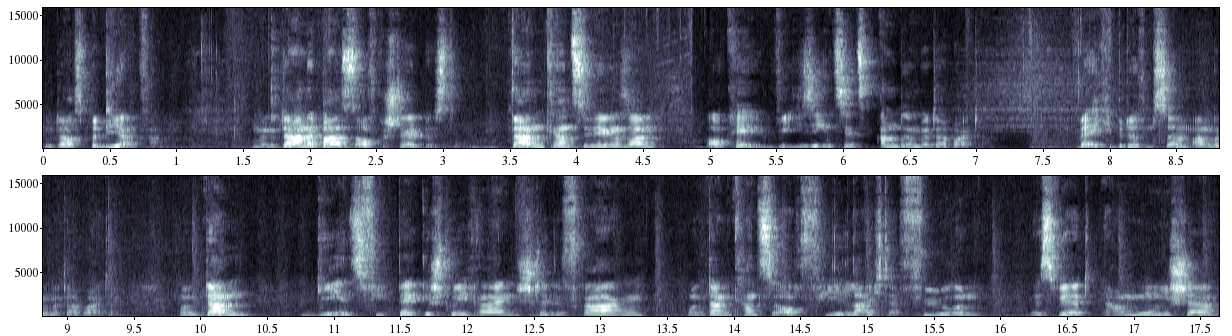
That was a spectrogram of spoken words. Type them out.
Du darfst bei dir anfangen. Und wenn du da an der Basis aufgestellt bist, dann kannst du hier sagen, okay, wie sehen es jetzt andere Mitarbeiter? Welche Bedürfnisse haben andere Mitarbeiter? Und dann geh ins Feedback-Gespräch rein, stelle Fragen und dann kannst du auch viel leichter führen, es wird harmonischer,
